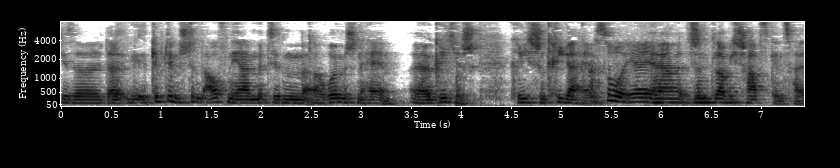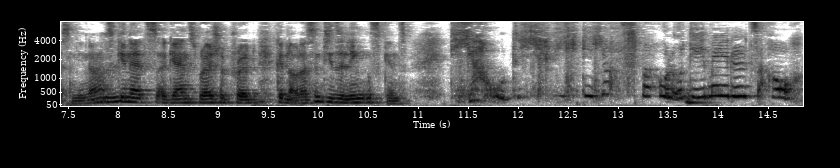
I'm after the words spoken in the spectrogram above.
Diese, da gibt ihm bestimmt Aufnäher mit diesem äh, römischen Helm, äh, griechisch, griechischen Kriegerhelm. Ach so, ja, ja. Ja, sind glaube ich Sharpskins heißen die, ne? Skinheads against racial prejudice. Genau, das sind diese linken Skins. Die hauen dich richtig aufs Maul und die Mädels auch.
